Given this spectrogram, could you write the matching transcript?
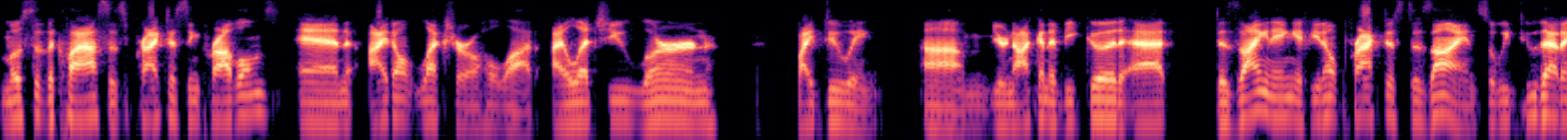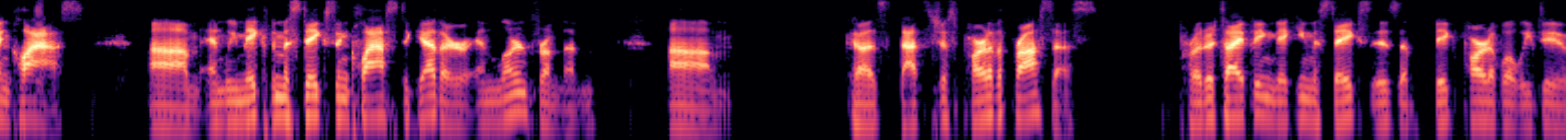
Most of the class is practicing problems and I don't lecture a whole lot. I let you learn by doing. Um, you're not gonna be good at designing if you don't practice design. So we do that in class. Um, and we make the mistakes in class together and learn from them. Um, because that's just part of the process. Prototyping, making mistakes is a big part of what we do.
